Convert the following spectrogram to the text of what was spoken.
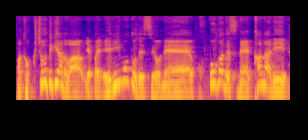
まあ、特徴的なのは、やっぱり襟元ですよね。ここがですね、かなり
